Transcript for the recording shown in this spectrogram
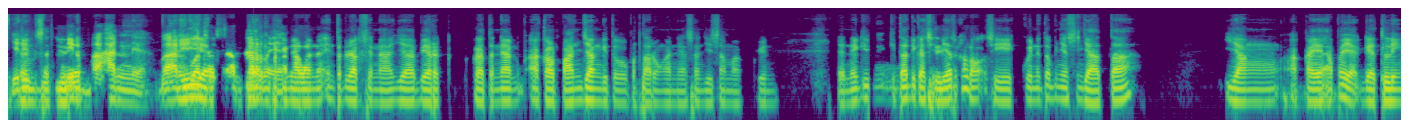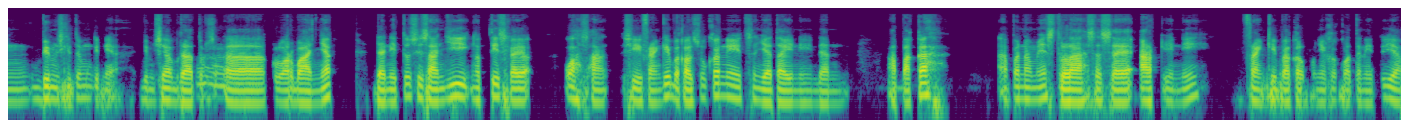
Jadi Dan bisa dilihat bahan ya, bahan iya, buat chapter ya. Introduction aja biar kelihatannya akal panjang gitu pertarungannya Sanji sama Queen. Dan ini kita dikasih lihat kalau si Queen itu punya senjata yang kayak apa ya Gatling beams gitu mungkin ya beamsnya beratus hmm. uh, keluar banyak dan itu si Sanji ngetis kayak wah si Frankie bakal suka nih senjata ini dan apakah apa namanya setelah selesai arc ini Frankie bakal punya kekuatan itu ya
